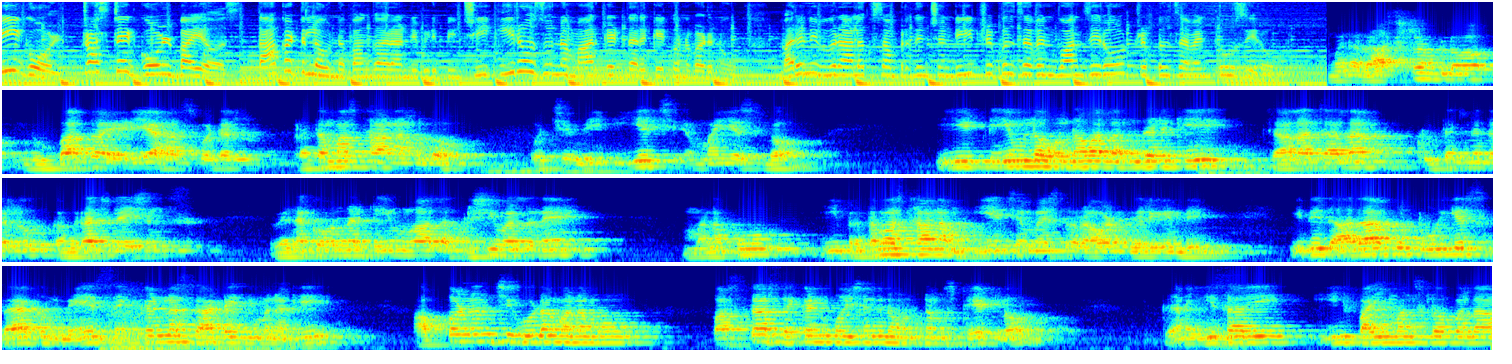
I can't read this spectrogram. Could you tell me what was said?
V gold trusted gold buyers తాకట్టులో ఉన్న బంగారాన్ని విడిపించి ఈ రోజు ఉన్న మార్కెట్ ధరకే కొనబడను. మరిన్ని వివరాలకు సంప్రదించండి triple seven one zero triple seven two zero. మన రాష్ట్రంలో దుబ్బాక ఏరియా హాస్పిటల్ ప్రథమ స్థానంలో వచ్చింది ఈహెచ్ఎంఐఎస్లో. ఈ టీంలో ఉన్న వాళ్ళందరికీ చాలా చాలా కృతజ్ఞతలు కంగ్రాచులేషన్స్. వెనక ఉన్న టీం వాళ్ళ కృషి వల్లనే మనకు ఈ ప్రథమ స్థానం ఈహెచ్ఎంఎస్లో రావడం జరిగింది. ఇది దాదాపు టూ ఇయర్స్ బ్యాక్ మే సెకండ్న స్టార్ట్ అయింది మనకి. అప్పటి నుంచి కూడా మనము ఫస్ట్ ఆర్ సెకండ్ పొజిషన్లో ఉంటున్నాం స్టేట్లో కానీ ఈసారి ఈ ఫైవ్ మంత్స్ లోపల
